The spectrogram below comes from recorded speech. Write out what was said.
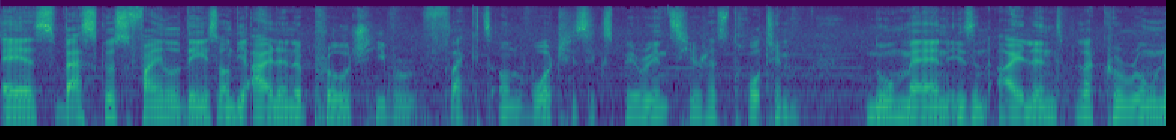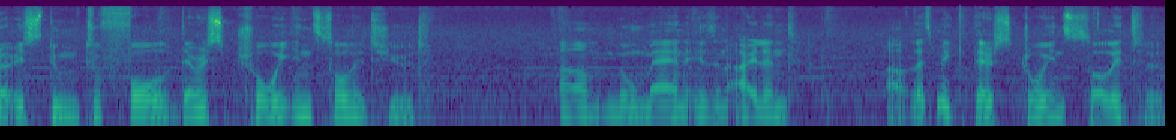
As Vasco's final days on the island approach, he reflects on what his experience here has taught him. No man is an island, La Corona is doomed to fall, there is joy in solitude. Um, no man is an island. Uh, let's make there's joy in solitude.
